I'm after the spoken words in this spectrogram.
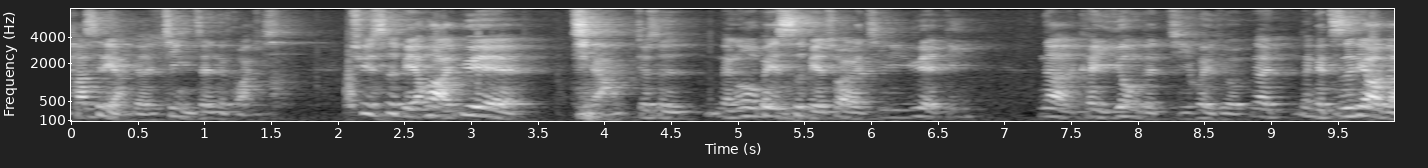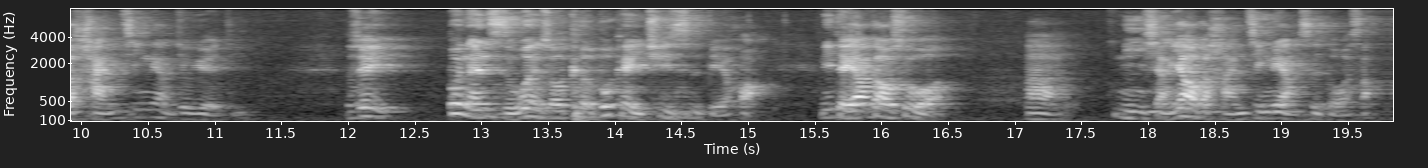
它是两个竞争的关系。去识别化越强，就是能够被识别出来的几率越低，那可以用的机会就那那个资料的含金量就越低。所以不能只问说可不可以去识别化，你得要告诉我啊，你想要的含金量是多少？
